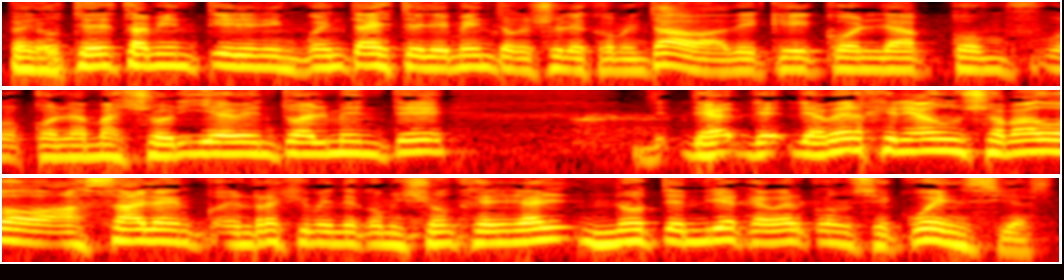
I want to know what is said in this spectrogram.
Pero ustedes también tienen en cuenta este elemento que yo les comentaba, de que con la, con, la mayoría eventualmente, de, haber generado un llamado a sala en, régimen de comisión general, no tendría que haber consecuencias.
